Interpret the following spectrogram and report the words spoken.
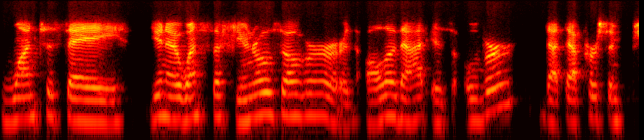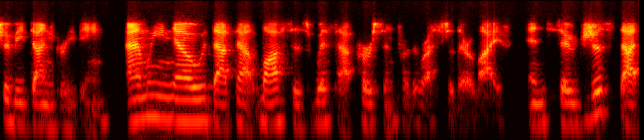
want to say, you know, once the funeral's over or all of that is over, that that person should be done grieving. And we know that that loss is with that person for the rest of their life. And so just that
